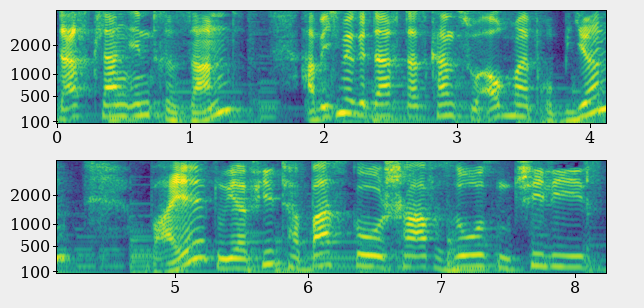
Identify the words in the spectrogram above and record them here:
Das klang interessant. Habe ich mir gedacht, das kannst du auch mal probieren, weil du ja viel Tabasco, scharfe Soßen, Chilis,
